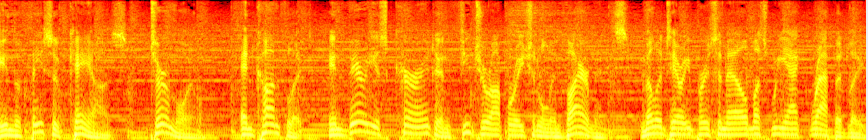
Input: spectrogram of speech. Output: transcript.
In the face of chaos, turmoil, and conflict in various current and future operational environments, military personnel must react rapidly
